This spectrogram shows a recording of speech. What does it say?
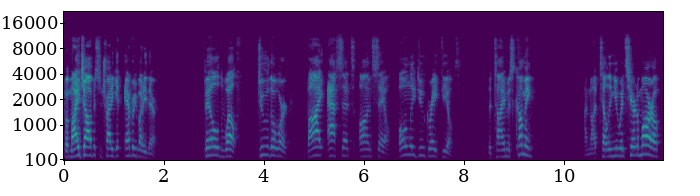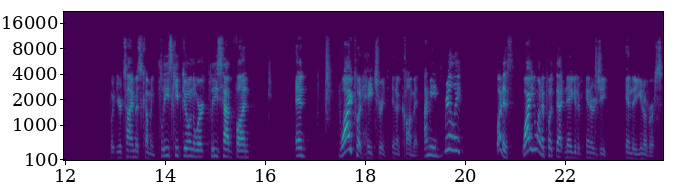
But my job is to try to get everybody there. Build wealth, do the work, buy assets on sale, only do great deals. The time is coming. I'm not telling you it's here tomorrow, but your time is coming. Please keep doing the work. Please have fun. And why put hatred in a comment? I mean, really? What is, why you want to put that negative energy in the universe?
